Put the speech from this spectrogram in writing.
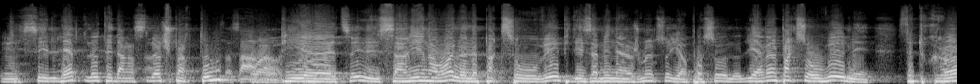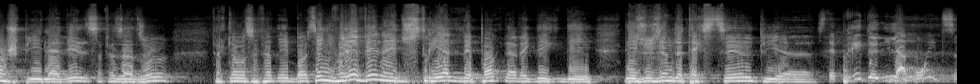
Puis C'est lettre, là, t'es dans le sludge partout. Ça. Puis, euh, tu sais, ça n'a rien à voir, là, le parc sauvé, puis des aménagements, tout ça, il n'y a pas ça. là. Il y avait un parc sauvé, mais c'était tout croche, puis la ville, ça faisait dur. Fait que là, on s'est fait des bas. C'est une vraie ville industrielle de l'époque, là, avec des, des, des usines de textiles, puis euh, C'était près de Denis Lapointe, ça.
